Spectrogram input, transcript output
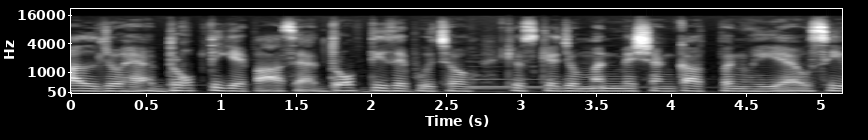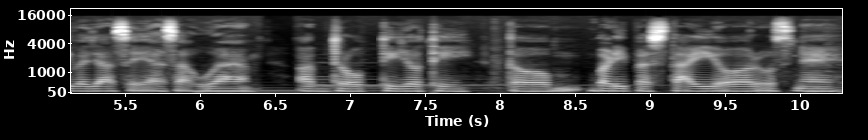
हल जो है, द्रौपदी के पास है। द्रौपदी से पूछो कि उसके जो मन में शंका उत्पन्न हुई है, उसी वजह से ऐसा हुआ है। अब द्रौपदी जो थी तो बड़ी पछताई और उसने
